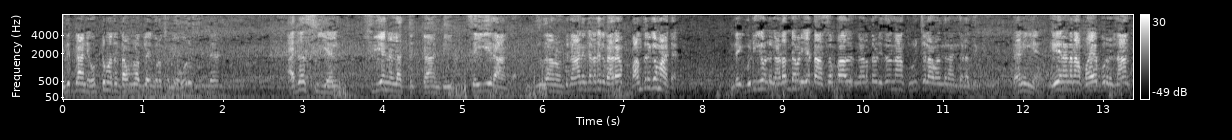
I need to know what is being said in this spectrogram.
இதுக்காண்டி ஒட்டுமொத்த தமிழ் மக்களை கூட சொல்லி. ஒரு சில அரசியல் சுயநலத்துக்காண்டி செய்யறாங்க. இதுதான் ஒன்று நான் இந்த இடத்துக்கு வேற வந்திருக்க மாட்டேன். இன்னைக்கு விடிய ஒன்று நடந்தபடியே தான் அசம்பாத நடந்தபடியே தான் நான் துணிச்சலா வந்தேன் இந்த இடத்துக்கு. தனியே. ஏன்னா நான் பயப்படுறேன் நான்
